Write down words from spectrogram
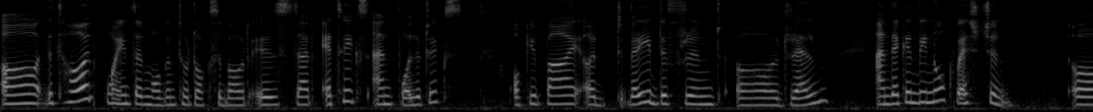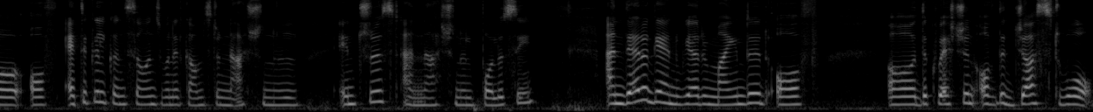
Uh, the third point that Morgenthau talks about is that ethics and politics occupy a very different uh, realm and there can be no question uh, of ethical concerns when it comes to national interest and national policy. And there again, we are reminded of uh, the question of the just war,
